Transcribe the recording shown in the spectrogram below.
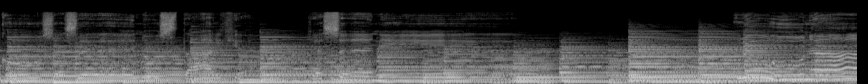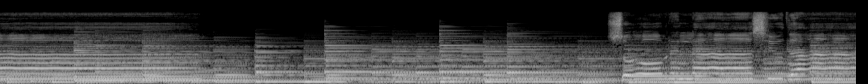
Cosas de nostalgia que hacen sobre la ciudad,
